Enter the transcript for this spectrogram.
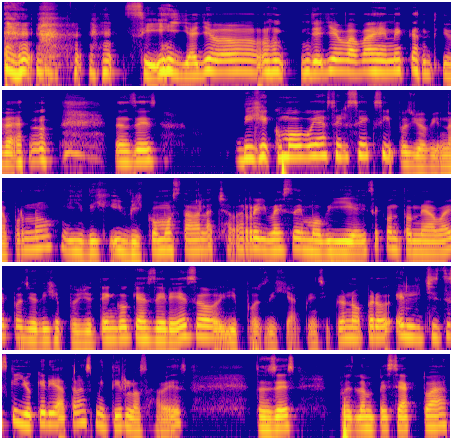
sí, ya llevaba, ya llevaba N cantidad. Entonces, dije, ¿cómo voy a ser sexy? Pues yo vi una porno y, dije, y vi cómo estaba la chava arriba y se movía y se contoneaba y pues yo dije, pues yo tengo que hacer eso y pues dije, al principio no, pero el chiste es que yo quería transmitirlo, ¿sabes? Entonces, pues lo empecé a actuar.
